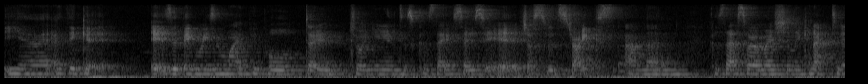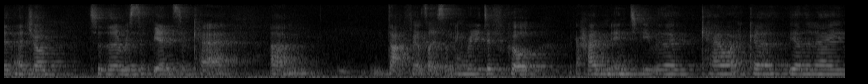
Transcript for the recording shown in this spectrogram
yeah, I think it, it is a big reason why people don't join unions is because they associate it just with strikes and then because they're so emotionally connected in their job to the recipients of care. Um, that feels like something really difficult. I had an interview with a care worker the other day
